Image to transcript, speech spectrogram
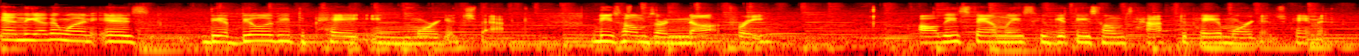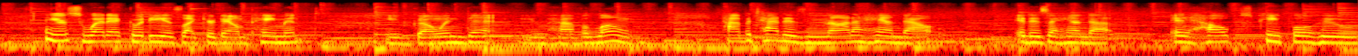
And the other one is the ability to pay a mortgage back. These homes are not free. All these families who get these homes have to pay a mortgage payment. Your sweat equity is like your down payment. You go in debt, you have a loan. Habitat is not a handout, it is a hand up. It helps people who,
